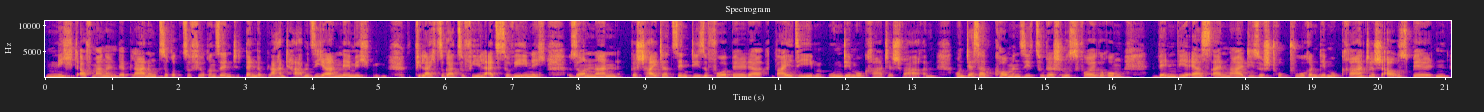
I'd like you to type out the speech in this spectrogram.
nicht auf mangelnde Planung zurückzuführen sind, denn geplant haben sie ja, nämlich vielleicht sogar zu viel als zu wenig, sondern gescheitert sind diese Vorbilder, weil sie eben undemokratisch waren. Und deshalb kommen sie zu der Schlussfolgerung, wenn wir erst einmal diese Strukturen demokratisch ausbilden,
